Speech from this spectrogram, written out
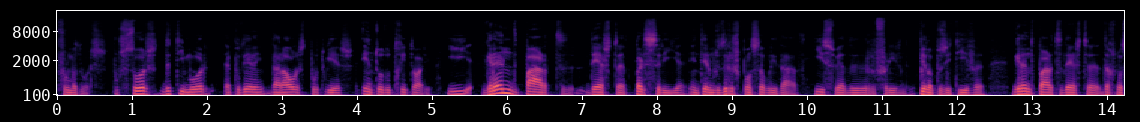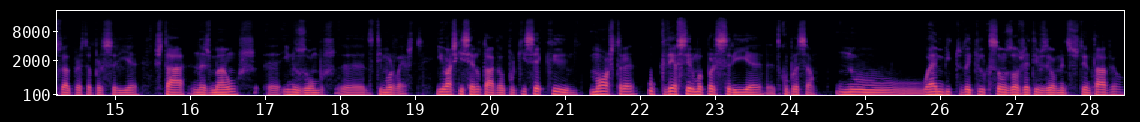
formadores, professores de Timor a poderem dar aulas de português em todo o território. E grande parte desta parceria, em termos de responsabilidade, isso é de referir pela positiva, grande parte desta da responsabilidade por esta parceria está nas mãos uh, e nos ombros uh, de Timor-Leste. E eu acho que isso é notável, porque isso é que mostra o que deve ser uma parceria de cooperação no âmbito daquilo que são os Objetivos de Desenvolvimento Sustentável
